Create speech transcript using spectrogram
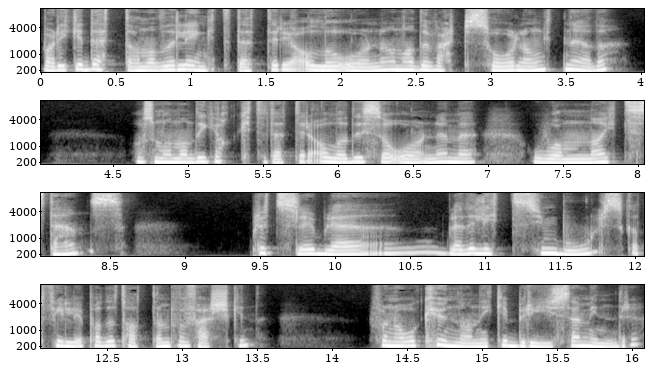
Var det ikke dette han hadde lengtet etter i alle årene han hadde vært så langt nede? Og som han hadde jaktet etter alle disse årene med one night stands? Plutselig ble, ble det litt symbolsk at Philip hadde tatt dem på fersken for nå kunne han ikke bry seg mindre.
